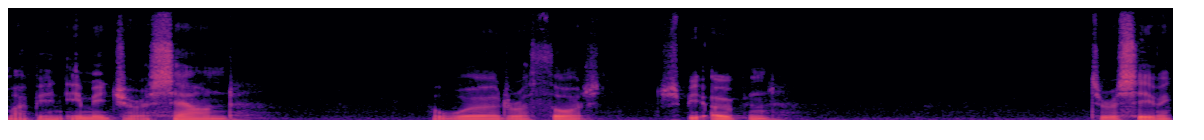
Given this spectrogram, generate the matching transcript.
might be an image or a sound, a word or a thought, just be open to receiving.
